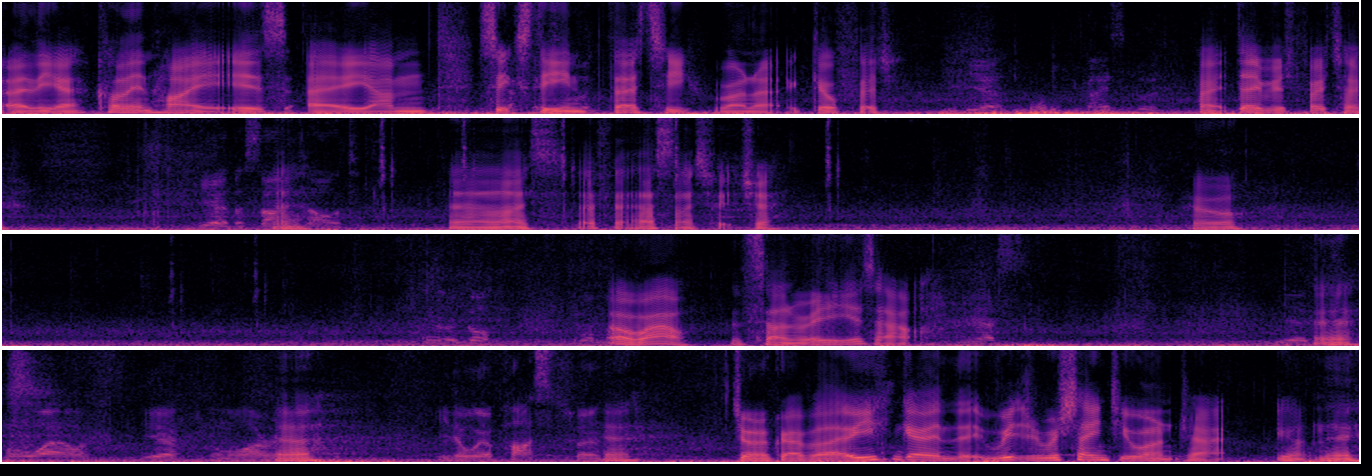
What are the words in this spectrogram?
earlier. Colin High is a um, 16:30 runner at Guildford. Yeah, guys, good. Right, David, photo. Yeah, the sun is Yeah. out. Yeah, nice. Perfect. That's a nice picture. Cool. Here we go. One more. Oh wow, the sun really is out. Yes. Yeah, just Yes. for a while. Yeah, don't worry. Yeah, It will pass soon. yeah. Do you want to grab a? Oh, you can go in. The, which, which lane do you want, Jack? You want the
